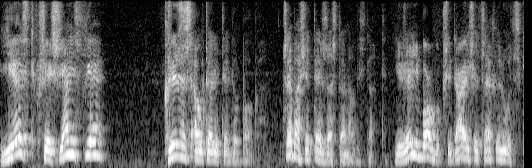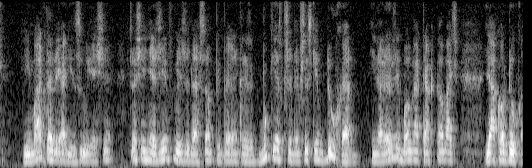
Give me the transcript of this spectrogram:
Jest w chrześcijaństwie kryzys autorytetu Boga. Trzeba się też zastanowić nad tym. Jeżeli Bogu przydaje się cechy ludzkie i materializuje się, to się nie dziwmy, że nastąpi pewien kryzys. Bóg jest przede wszystkim duchem i należy Boga traktować jako ducha.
